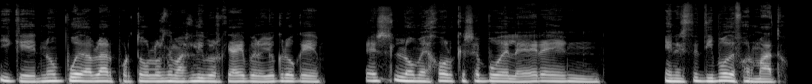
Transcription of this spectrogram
y que no puede hablar por todos los demás libros que hay, pero yo creo que es lo mejor que se puede leer en, en este tipo de formato.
